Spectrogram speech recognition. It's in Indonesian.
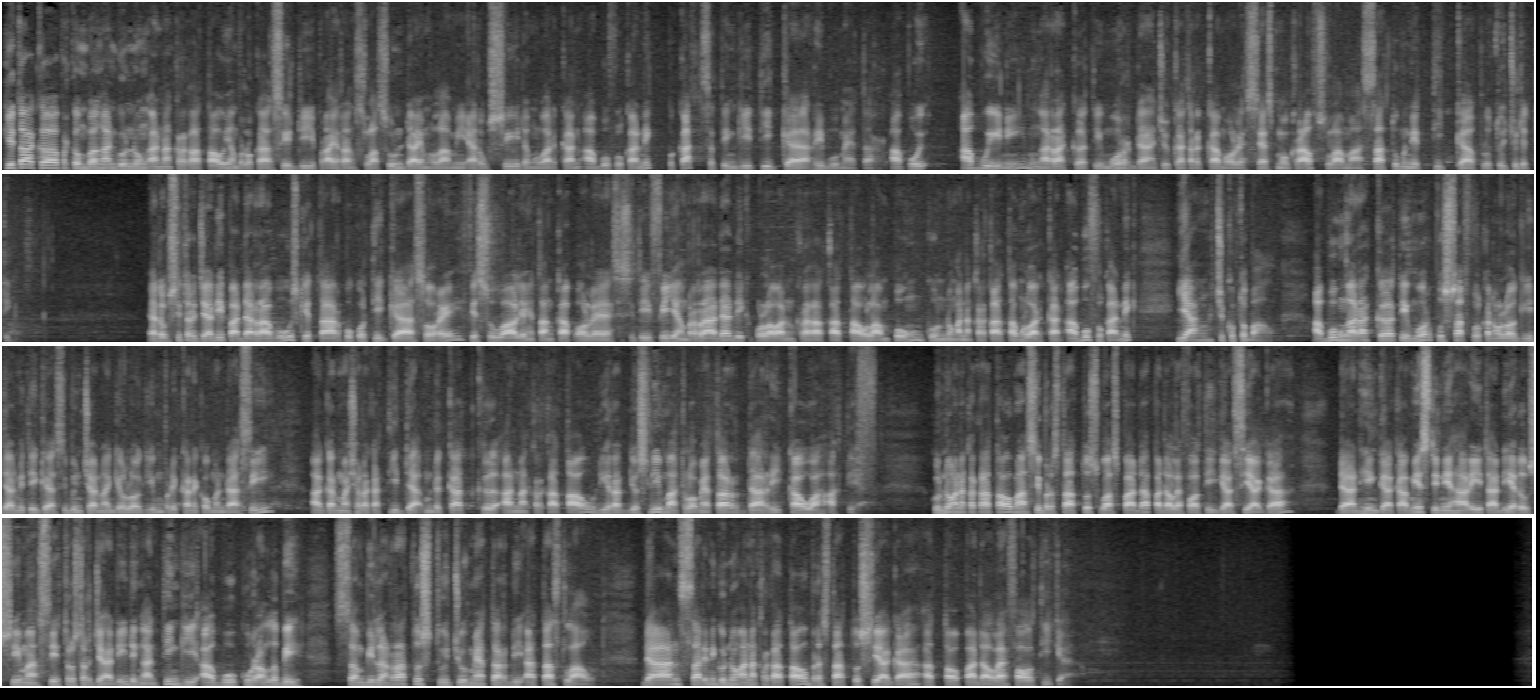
Kita ke perkembangan Gunung Anak Krakatau yang berlokasi di perairan Selat Sunda yang mengalami erupsi dan mengeluarkan abu vulkanik pekat setinggi 3.000 meter. Abu, abu ini mengarah ke timur dan juga terekam oleh seismograf selama 1 menit 37 detik. Erupsi terjadi pada Rabu sekitar pukul 3 sore. Visual yang ditangkap oleh CCTV yang berada di Kepulauan Krakatau, Lampung, Gunung Anak Krakatau mengeluarkan abu vulkanik yang cukup tebal. Abu mengarah ke timur, Pusat Vulkanologi dan Mitigasi Bencana Geologi memberikan rekomendasi agar masyarakat tidak mendekat ke Anak Krakatau di radius 5 km dari kawah aktif. Gunung Anak Krakatau masih berstatus waspada pada level 3 siaga dan hingga Kamis dini hari tadi erupsi masih terus terjadi dengan tinggi abu kurang lebih 907 meter di atas laut. Dan saat ini Gunung Anak Krakatau berstatus siaga atau pada level 3.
